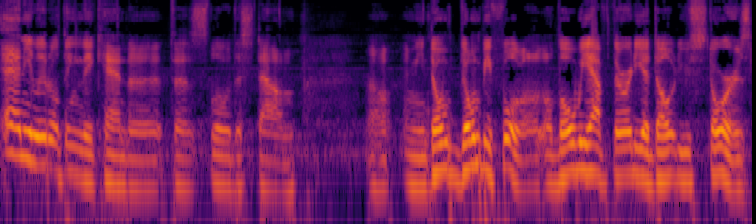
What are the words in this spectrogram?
any little thing they can to, to slow this down. Uh, I mean, don't don't be fooled. Although we have 30 adult use stores,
